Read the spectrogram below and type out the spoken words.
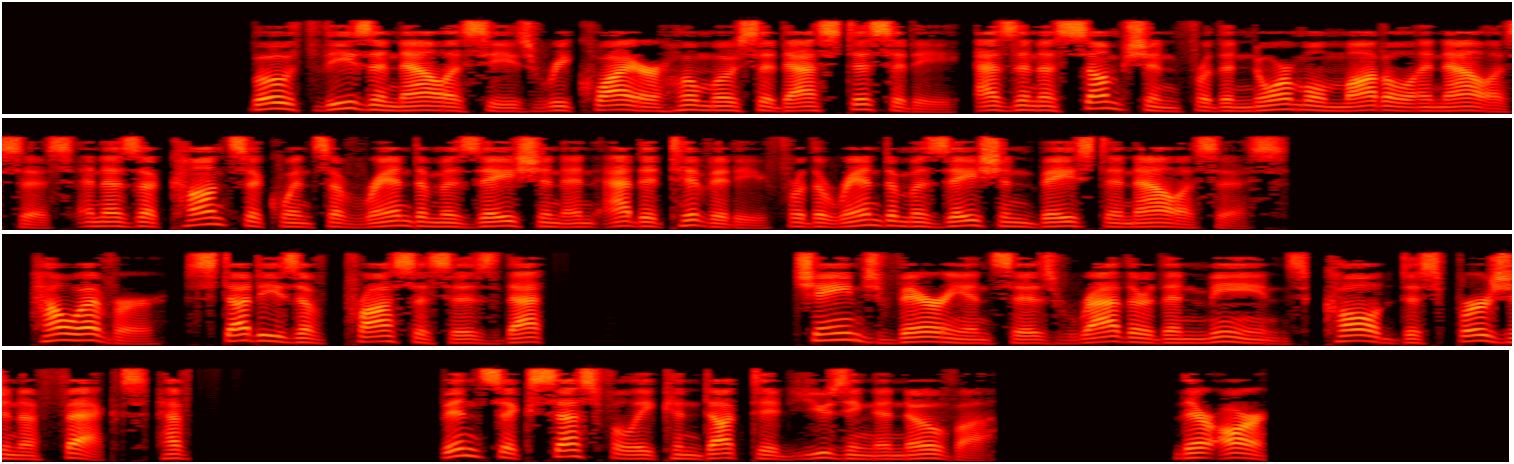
Both these analyses require homoscedasticity, as an assumption for the normal model analysis and as a consequence of randomization and additivity for the randomization-based analysis. However, studies of processes that change variances rather than means called dispersion effects have been successfully conducted using ANOVA. There are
